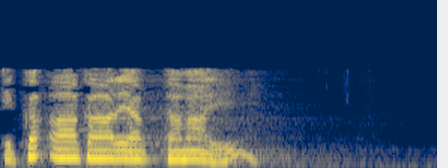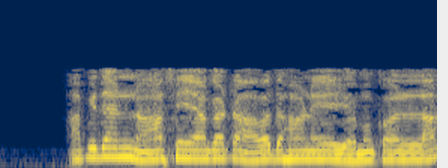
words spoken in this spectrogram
එක ආකාරයක් තමයි අපි දැන් නාසය අගට අවධානය යොමු කළා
